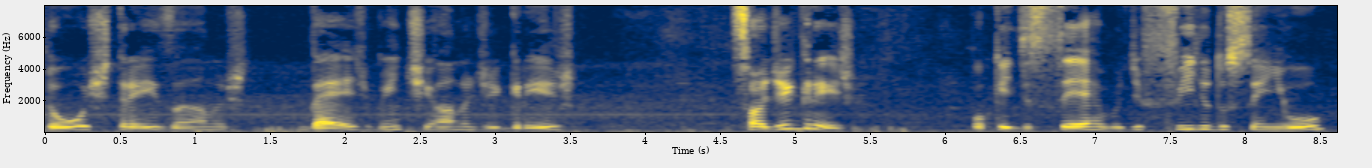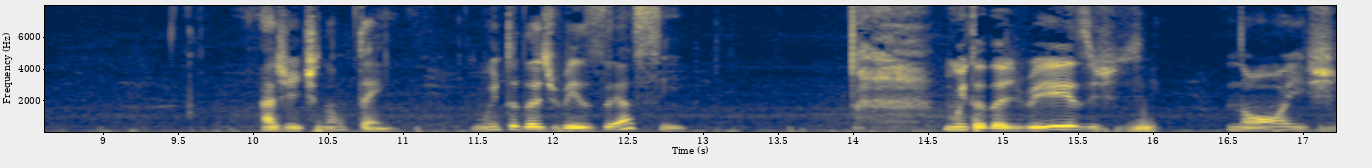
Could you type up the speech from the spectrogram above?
dois, três anos, dez, vinte anos de igreja, só de igreja, porque de servo, de filho do Senhor, a gente não tem. Muitas das vezes é assim. Muitas das vezes nós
